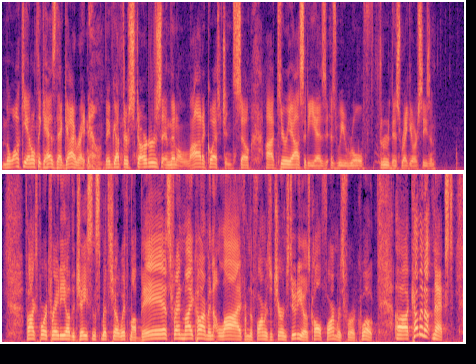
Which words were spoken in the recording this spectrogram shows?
Milwaukee, I don't think it has that guy right now. They've got their starters and then a lot of questions. So, uh, curiosity as as we roll through this regular season. Fox Sports Radio, the Jason Smith Show with my best friend Mike Harmon, live from the Farmers Insurance Studios. Call Farmers for a quote. Uh, coming up next,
